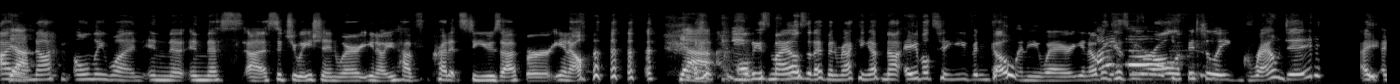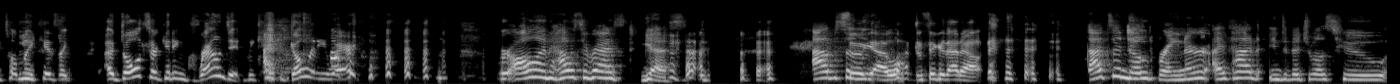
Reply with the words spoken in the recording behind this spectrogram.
I yeah. am not the only one in the in this uh, situation where you know you have credits to use up or you know yeah all these miles that I've been racking up not able to even go anywhere you know because know. we were all officially grounded. I, I told my kids like adults are getting grounded. We can't go anywhere. We're all on house arrest. Yes. Absolutely so yeah we'll have to figure that out that's a no brainer. I've had individuals who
